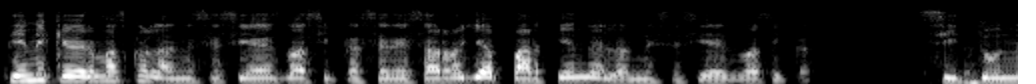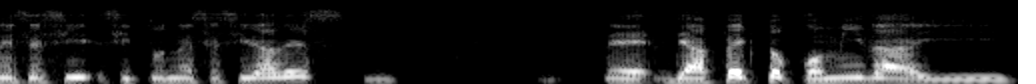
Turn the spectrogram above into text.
tiene que ver más con las necesidades básicas, se desarrolla partiendo de las necesidades básicas. Si, tu si tus necesidades de, afecto, comida y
